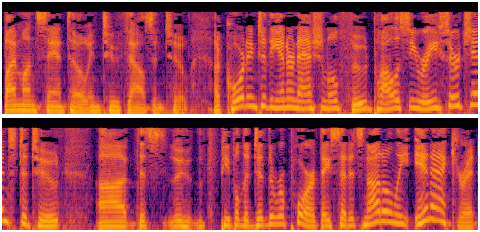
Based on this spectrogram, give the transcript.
by Monsanto in 2002. According to the International Food Policy Research Institute, uh, this, the, the people that did the report, they said it's not only inaccurate,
